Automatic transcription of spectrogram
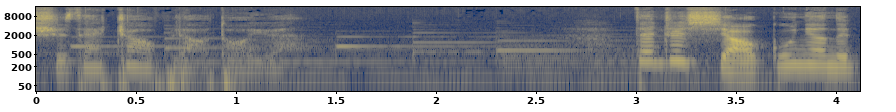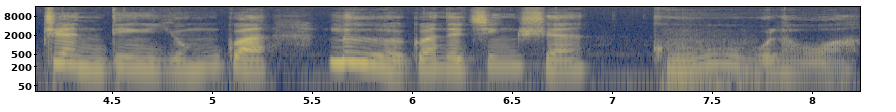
实在照不了多远，但这小姑娘的镇定、勇敢、乐观的精神鼓舞了我。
